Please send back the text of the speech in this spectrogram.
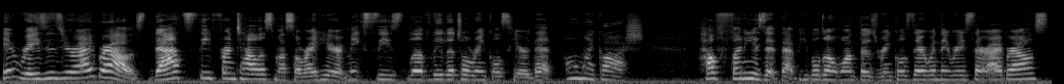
It raises your eyebrows. That's the frontalis muscle right here. It makes these lovely little wrinkles here that, oh my gosh, how funny is it that people don't want those wrinkles there when they raise their eyebrows?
